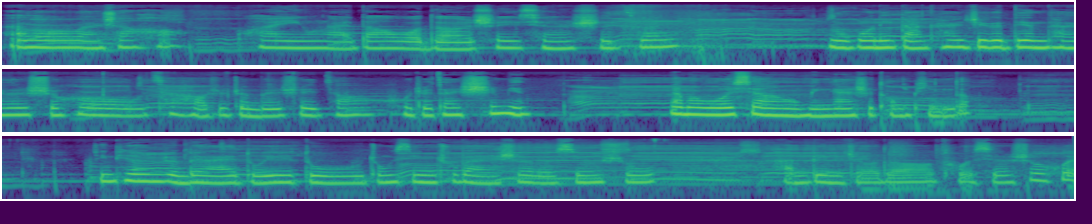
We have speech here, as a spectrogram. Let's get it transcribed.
Hello，晚上好，欢迎来到我的睡前时间。如果你打开这个电台的时候，恰好是准备睡觉或者在失眠，那么我想我们应该是同频的。今天准备来读一读中信出版社的新书韩炳哲的《妥协社会》，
